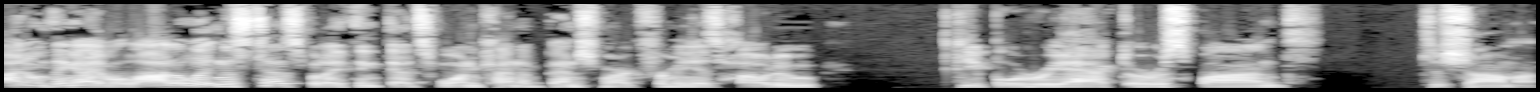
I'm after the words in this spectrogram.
I don't think I have a lot of litmus tests, but I think that's one kind of benchmark for me is how do people react or respond to Kshama.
